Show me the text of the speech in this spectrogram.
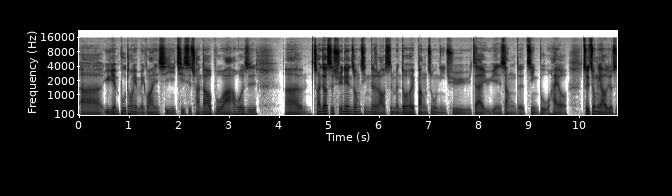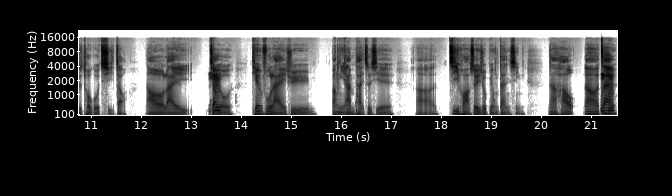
呃语言不通也没关系。其实传道部啊，或者是呃传教士训练中心的老师们都会帮助你去在语言上的进步。还有最重要就是透过祈祷，然后来交由天父来去帮你安排这些啊计划，所以就不用担心。那好，那在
